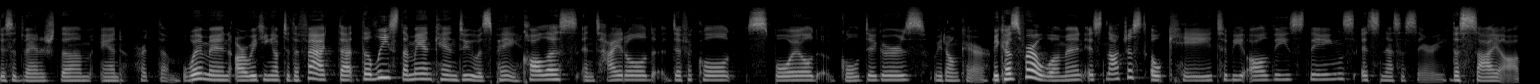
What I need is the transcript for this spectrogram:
disadvantage them, and hurt them. Women are waking up to the fact that the least a man can do is pay. Call us entitled, difficult, spoiled, gold diggers. We don't care. Because for a woman, it's not just okay to be all these things, it's necessary. The psyop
